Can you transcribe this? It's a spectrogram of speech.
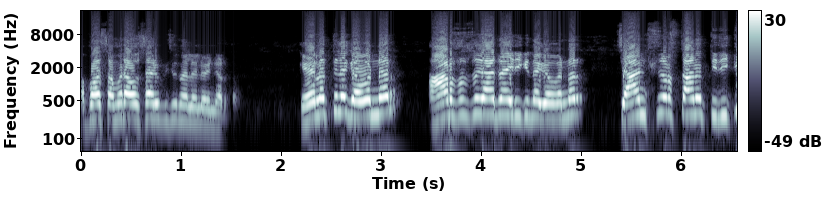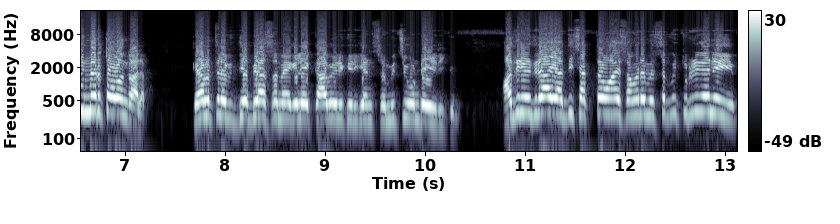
അപ്പൊ ആ സമരം അവസാനിപ്പിച്ചു എന്നല്ലല്ലോ അതിന്റെ അർത്ഥം. കേരളത്തിലെ ഗവർണർ ആർ എസ് എസ്സുകാരനായിരിക്കുന്ന ഗവർണർ ചാൻസലർ സ്ഥാനത്ത് ഇരിക്കുന്നിടത്തോളം കാലം കേരളത്തിലെ വിദ്യാഭ്യാസ മേഖലയെ കാവ്യവൽക്കരിക്കാൻ ശ്രമിച്ചുകൊണ്ടേയിരിക്കും. അതിനെതിരായി അതിശക്തമായ സമരം എസ് എഫ് ഐ തുടരുക തന്നെ ചെയ്യും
